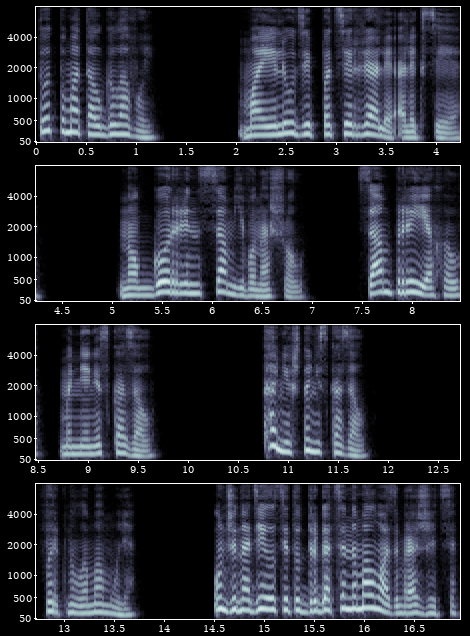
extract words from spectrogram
Тот помотал головой. «Мои люди потеряли Алексея. Но Горрин сам его нашел. Сам приехал, мне не сказал». «Конечно, не сказал», — фыркнула мамуля. «Он же надеялся тут драгоценным алмазом разжиться.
